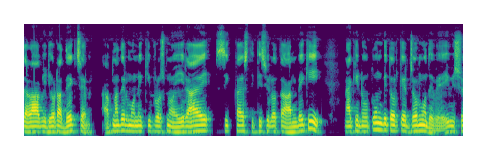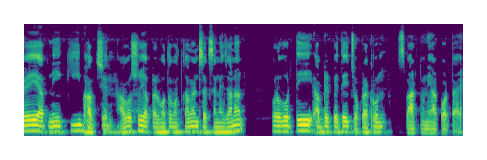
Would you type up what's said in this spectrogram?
যারা ভিডিওটা দেখছেন, আপনাদের মনে কি প্রশ্ন, এই রায় শিক্ষায় স্থিতিশীলতা আনবে কি, নাকি নতুন বিতর্কের জন্ম দেবে? এই বিষয়ে আপনি কি ভাবছেন? অবশ্যই আপনার মতামত কমেন্ট সেকশানে জানান। পরবর্তী আপডেট পেতে চোখ রাখুন স্মার্ট দুনিয়ার পর্দায়।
